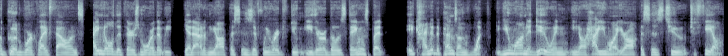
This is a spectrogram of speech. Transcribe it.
a good work life balance. I know that there's more that we get out of the offices if we were to do either of those things, but it kind of depends on what you want to do and you know how you want your offices to to feel.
